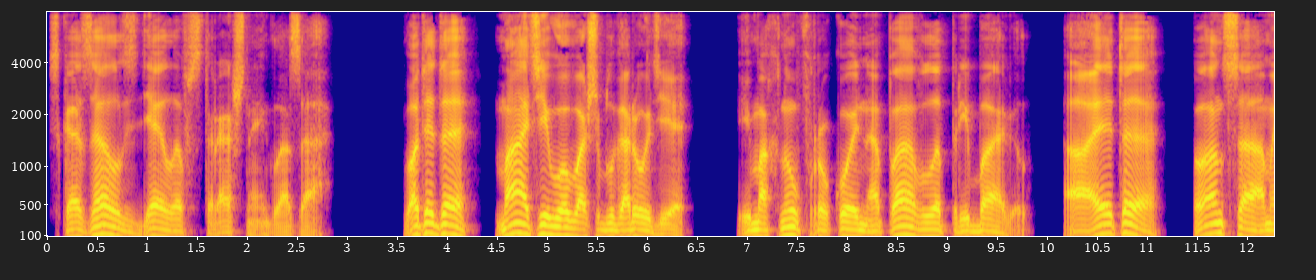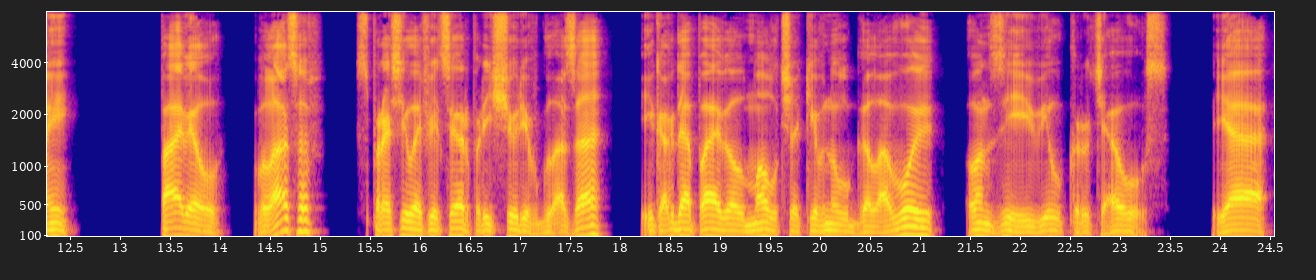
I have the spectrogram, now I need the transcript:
сказал, сделав страшные глаза. «Вот это мать его, ваше благородие!» И, махнув рукой на Павла, прибавил. «А это он самый». «Павел Власов?» — спросил офицер, прищурив глаза, и когда Павел молча кивнул головой, он заявил, крутя ус. «Я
